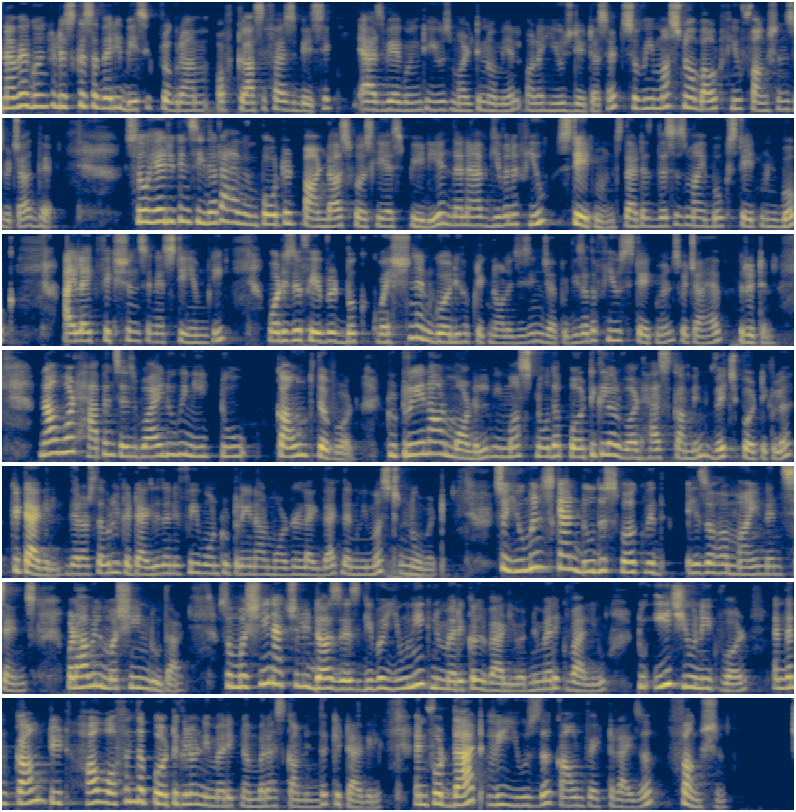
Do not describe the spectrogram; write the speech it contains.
Now we are going to discuss a very basic program of classifiers basic as we are going to use multinomial on a huge data set. So we must know about few functions which are there. So here you can see that I have imported pandas firstly as PD and then I have given a few statements. That is, this is my book statement book. I like fictions in STMT. What is your favorite book question and Goeduhub technologies in Jaipur. These are the few statements which I have written. Now what happens is why do we need to count the word. To train our model, we must know the particular word has come in which particular category. There are several categories and if we want to train our model like that, then we must know it. So humans can do this work with his or her mind and sense, but how will machine do that? So machine actually does is give a unique numerical value, a numeric value to each unique word and then count it how often the particular numeric number has come in the category. And for that, we use the count vectorizer function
